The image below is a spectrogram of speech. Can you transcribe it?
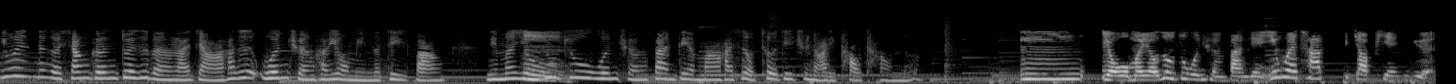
因为那个香根对日本人来讲啊，它是温泉很有名的地方，你们有入住温泉饭店吗？还是有特地去哪里泡汤呢？嗯，有，我们有入住温泉饭店，因为它比较偏远，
